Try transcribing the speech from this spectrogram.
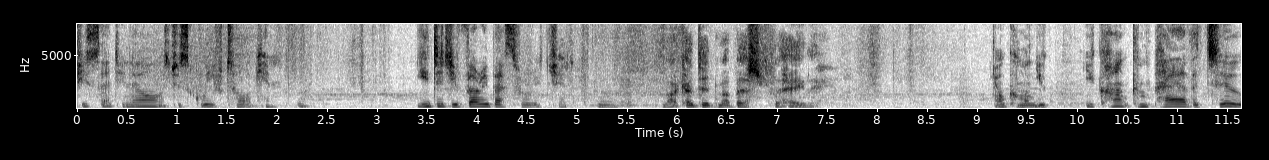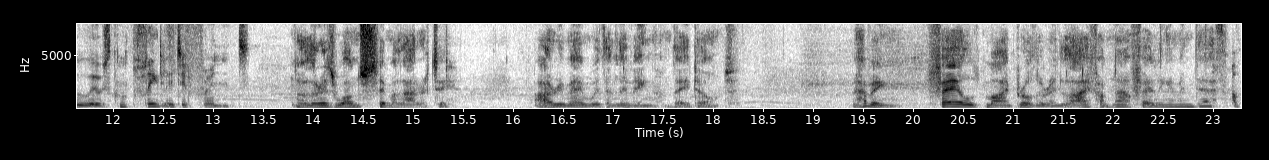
She said, you know. It's just grief talking. You did your very best for Richard. Mm. Like I did my best for Hayley. Oh, come on, you you can't compare the two. It was completely different. No, there is one similarity. I remain with the living, they don't. Having failed my brother in life, I'm now failing him in death. Oh,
